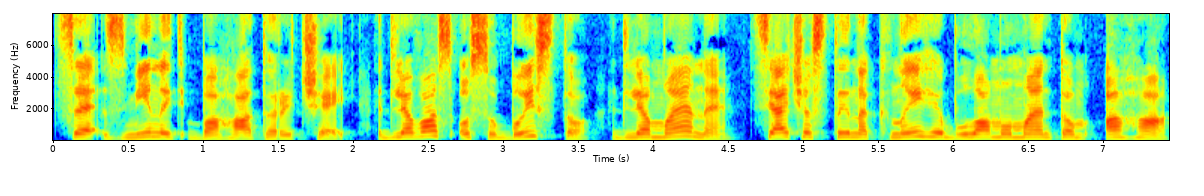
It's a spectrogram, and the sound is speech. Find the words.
це змінить багато речей. Для вас особисто, для мене ця частина книги була моментом ага,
